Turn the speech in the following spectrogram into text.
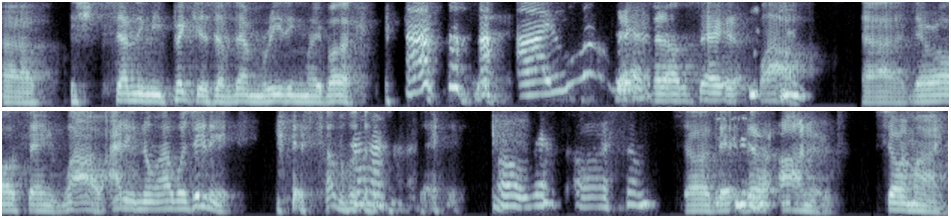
uh, sending me pictures of them reading my book. I love it. And I'm saying, wow. Uh, they're all saying, wow, I didn't know I was in it. Some of them say. Oh, that's awesome. So they're, they're honored. So am I.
